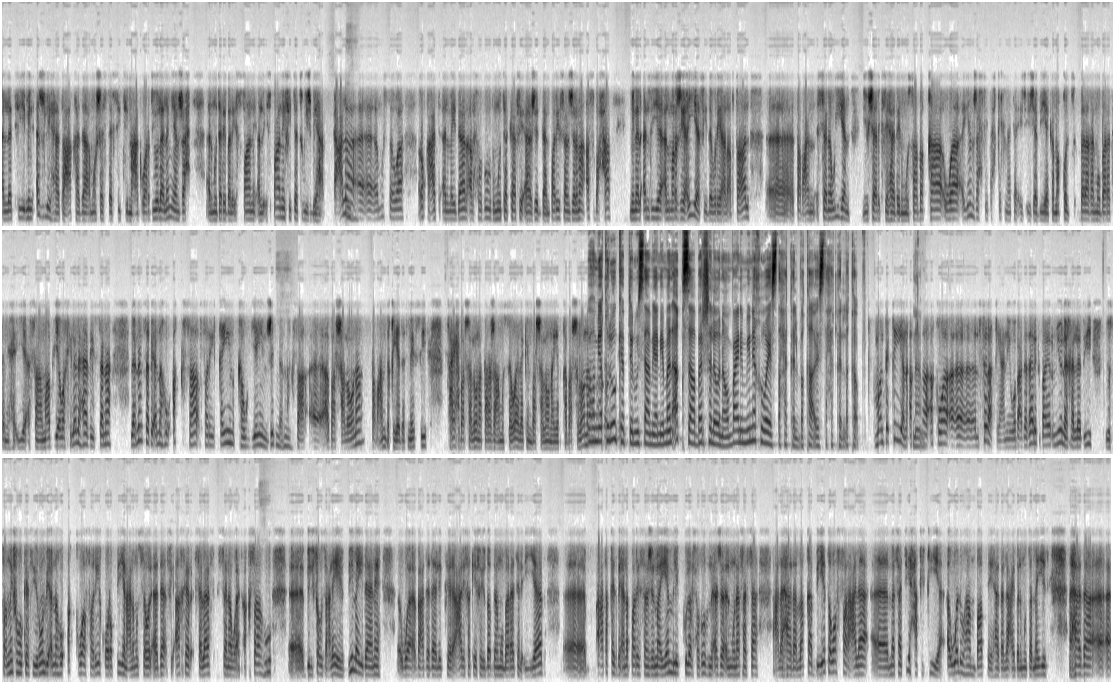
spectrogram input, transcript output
التي من أجلها تعاقد مانشستر سيتي مع غوارديولا لم ينجح المدرب الاسباني الإسباني في التتويج بها. على آه، مستوى رقعة الميدان الحظوظ متكافئة جدا. باريس سان جيرمان أصبح من الأندية المرجعية في دوري الأبطال. آه، طبعا سنويا يشارك في هذه المسابقة وينجح في تحقيق نتائج إيجابية كما قلت بلغ المباراة النهائية السنة الماضية. وخلال هذه السنة لا ننسى بأنه أقصى فريقين قويين جدا أقصى آه، برشلونة طبعا بقيادة ميسي. صحيح برشلونة تراجع مستواه لكن برشلونة يبقى برشلونة. وهم يقولون كابتن وسام يعني من أقصى برشلونة وبايرن ميونخ هو يستحق البقاء ويستحق اللقب. منطقيا أقصى نعم. أقوى آه، الفرق يعني. وبعد ذلك بايرن ميونخ الذي يصنفه كثيرون بأنه أقوى فريق اوروبيا على مستوى الأداء في آخر ثلاث سنوات. أقصاه آه، بالفوز عليه بميدانه وبعد ذلك عرف كيف يدبر مباراة الإياب. آه، أعتقد بأن باريس سان جيرمان يملك كل الحظوظ من أجل المنافسة على هذا اللقب. يتوفر على آه، مفاتيح حقيقية. أولها مبابي هذا اللاعب المتميز هذا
